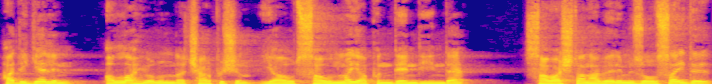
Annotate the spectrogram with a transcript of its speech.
hadi gelin Allah yolunda çarpışın yahut savunma yapın dendiğinde savaştan haberimiz olsaydı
